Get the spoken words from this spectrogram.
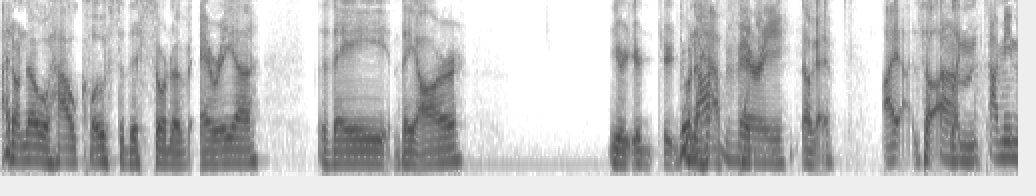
I don't know how close to this sort of area they they are. You're you're you're doing Not a half very. okay. I so like Um, I mean,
